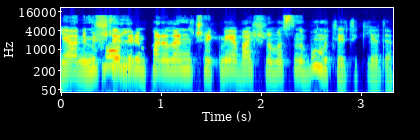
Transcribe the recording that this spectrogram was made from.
Yani müşterilerin paralarını çekmeye başlamasını bu mu tetikledi?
